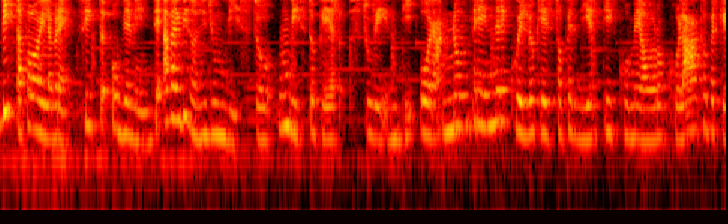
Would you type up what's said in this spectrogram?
Vista poi la Brexit, ovviamente avrai bisogno di un visto, un visto per studenti. Ora, non prendere quello che sto per dirti come oro colato, perché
